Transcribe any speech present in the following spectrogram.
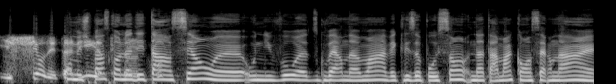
Ici, on est allé. Mais je pense qu'on a des tensions euh, au niveau euh, du gouvernement avec les oppositions, notamment concernant euh,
